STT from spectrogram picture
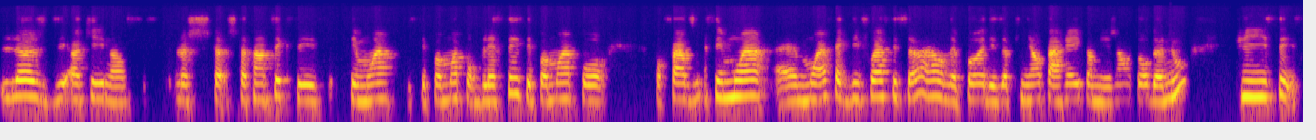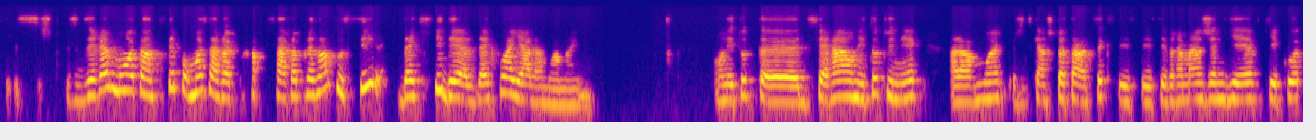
là, je dis, OK, non, là, je, je suis authentique, c'est moi. C'est pas moi pour blesser, c'est pas moi pour pour faire du. C'est moi, euh, moi. Fait que des fois, c'est ça, hein, on n'a pas des opinions pareilles comme les gens autour de nous. Puis, je dirais le mot authenticité, pour moi, ça, ça représente aussi d'être fidèle, d'être loyal à moi-même. On est tous euh, différents, on est tous uniques. Alors, moi, je dis quand je suis authentique, c'est vraiment Geneviève qui écoute,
